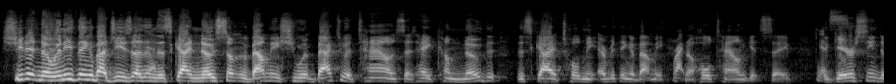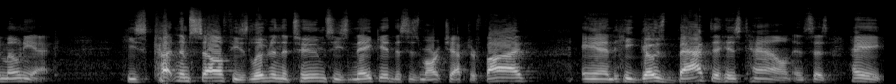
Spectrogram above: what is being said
she didn't know anything about Jesus other than Yes. this guy knows something about me. She went back to a town and said, Hey, come know that this guy told me everything about me. Right. And a whole town gets saved. Yes. The Gerasene demoniac. He's cutting himself, he's living in the tombs, he's naked. This is Mark chapter 5. And he goes back to his town and says, Hey,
